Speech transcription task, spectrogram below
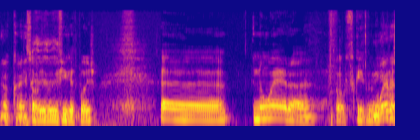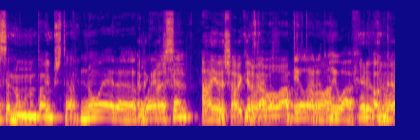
Ok. só veio o Benfica depois. Ah, não era. pô, fiquei com- O Ederson não, não estava emprestado. Não era Olha o Ederson, Ah, eu achava que Ele era. estava lá Ele era estava do lá. Rio Ave. Era do Ok, Rio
